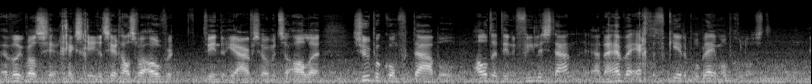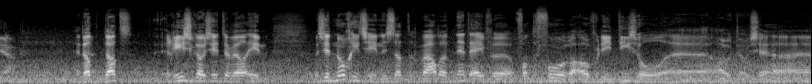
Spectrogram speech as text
dat wil ik wel gekscherend zeggen, als we over 20 jaar of zo met z'n allen super comfortabel altijd in de file staan, ja, dan hebben we echt het verkeerde probleem opgelost. Ja. En dat, dat risico zit er wel in. Er zit nog iets in, is dat we hadden het net even van tevoren over die dieselauto's. eh,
